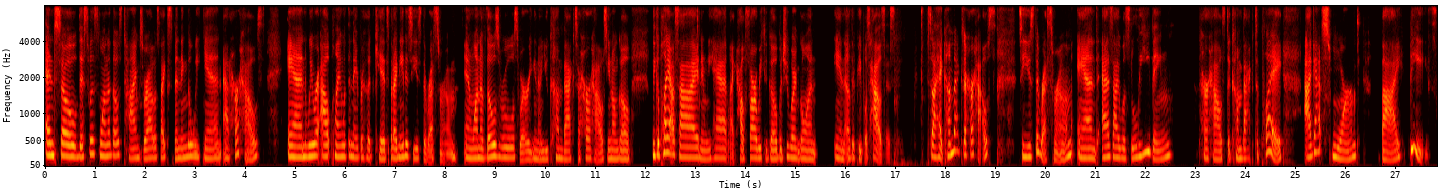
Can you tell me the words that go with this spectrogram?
And so this was one of those times where I was like spending the weekend at her house and we were out playing with the neighborhood kids, but I needed to use the restroom. And one of those rules where, you know, you come back to her house, you don't go, we could play outside and we had like how far we could go, but you weren't going in other people's houses. So I had come back to her house to use the restroom. And as I was leaving her house to come back to play, I got swarmed by bees.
